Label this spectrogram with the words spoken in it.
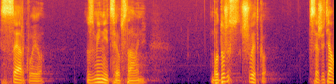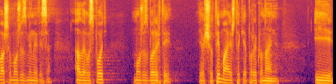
з церквою. Змініть ці обставини. Бо дуже швидко все життя ваше може змінитися, але Господь може зберегти, якщо ти маєш таке переконання і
